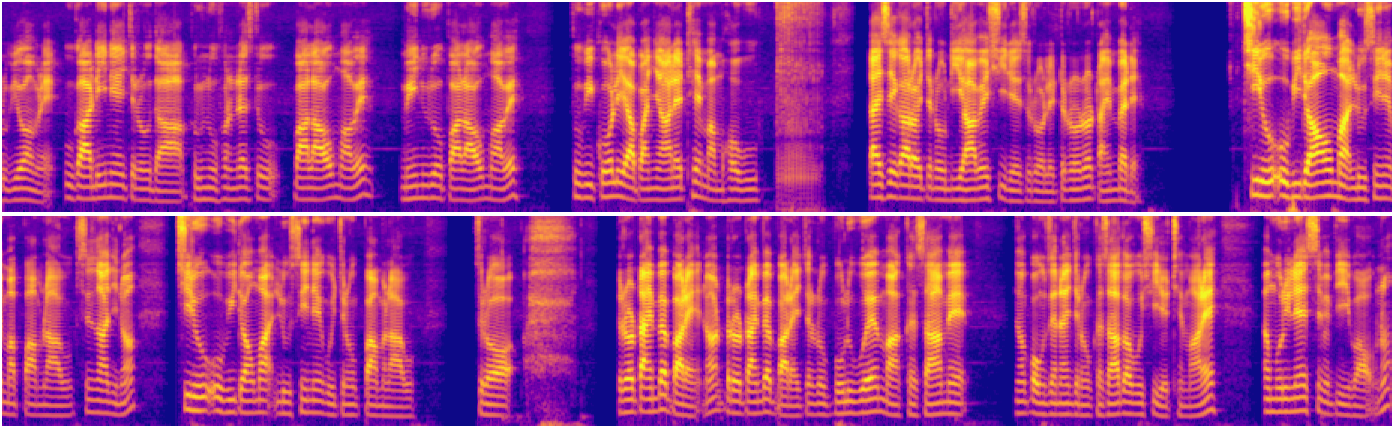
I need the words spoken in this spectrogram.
လိုပြောရမလဲဥကာဒီနဲ့ကျွန်တော်တို့ဒါဘရူနိုဖာနဒက်တို့ပါလာအောင်ပါပဲမေနူတို့ပါလာအောင်ပါပဲသူဘီကိုလီယာပါညာလည်းထဲ့မှာမဟုတ်ဘူးတိုက်စစ်ကတော့ကျွန်တော်ဒီဟာပဲရှိတယ်ဆိုတော့လေတော်တော်တော့တိုင်ပတ်တယ်ချီရိုအိုဘီတောင်မှလူစင်းနဲ့မှပါမလာဘူးစဉ်းစားကြည့်နော်ချီရိုအိုဘီတောင်မှလူစင်းနဲ့ကိုကျွန်တော်ပါမလာဘူးဆိုတော့တော်တော်တိုင်ပတ်ပါတယ်နော်တော်တော်တိုင်ပတ်ပါတယ်ကျွန်တော်တို့ဘိုလူဝဲမှာကစားမဲ့နော်ပုံစံတိုင်းကျွန်တော်ကစားသွားဖို့ရှိတယ်ထင်ပါတယ် အမ်မိုရီလည်းအဆင်မပြေပါဘူးနော်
